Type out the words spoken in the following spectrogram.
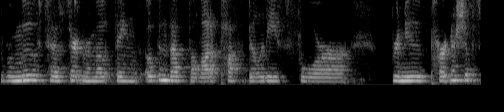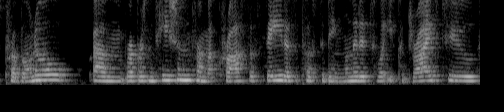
remove to certain remote things opens up a lot of possibilities for renewed partnerships pro bono um, representation from across the state as opposed to being limited to what you could drive to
